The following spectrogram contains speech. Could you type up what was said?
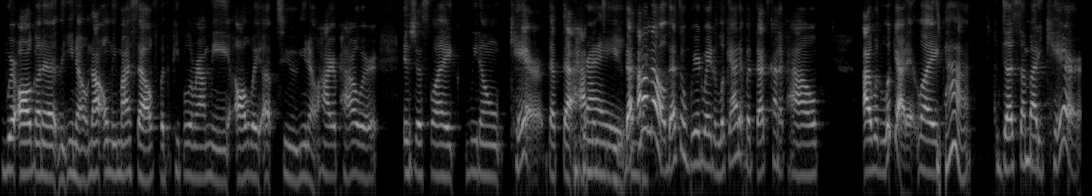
we're all gonna you know not only myself but the people around me all the way up to you know higher power is just like we don't care that that happened right. to you that i don't know that's a weird way to look at it but that's kind of how i would look at it like yeah does somebody care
